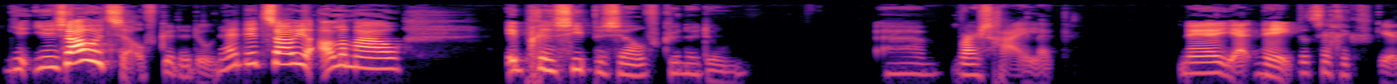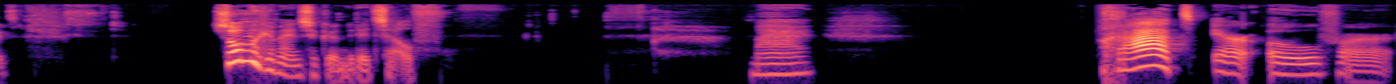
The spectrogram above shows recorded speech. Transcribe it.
je, je zou het zelf kunnen doen. Hè? Dit zou je allemaal in principe zelf kunnen doen. Um, waarschijnlijk. Nee, ja, nee, dat zeg ik verkeerd. Sommige mensen kunnen dit zelf. Maar praat erover.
